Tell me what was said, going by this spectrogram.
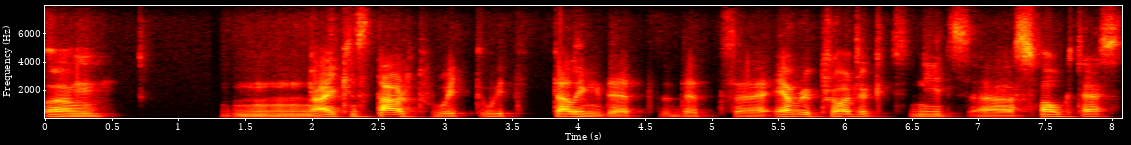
um, mm, I can start with with telling that that uh, every project needs a smoke test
